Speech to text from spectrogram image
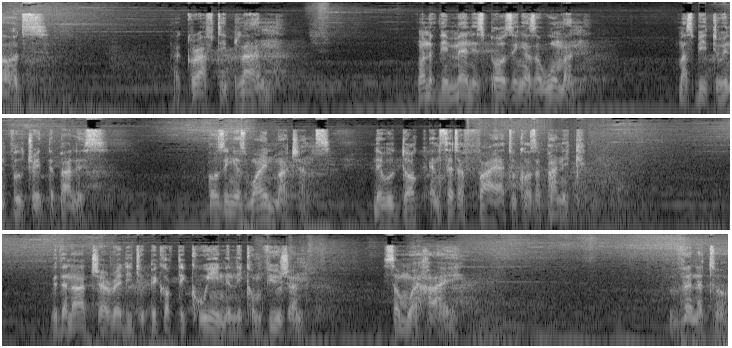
Gods. A crafty plan. One of the men is posing as a woman. Must be to infiltrate the palace. Posing as wine merchants. They will dock and set a fire to cause a panic. With an archer ready to pick off the queen in the confusion. Somewhere high. Venator.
